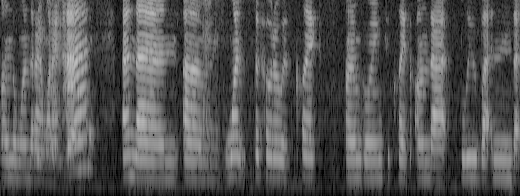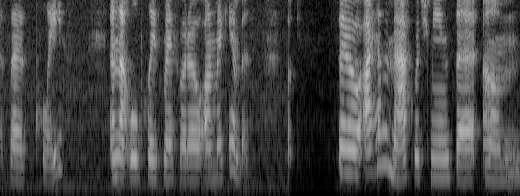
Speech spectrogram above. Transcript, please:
on the one that I want to add. And then um, once the photo is clicked, I'm going to click on that blue button that says Place, and that will place my photo on my canvas. So I have a Mac, which means that um,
